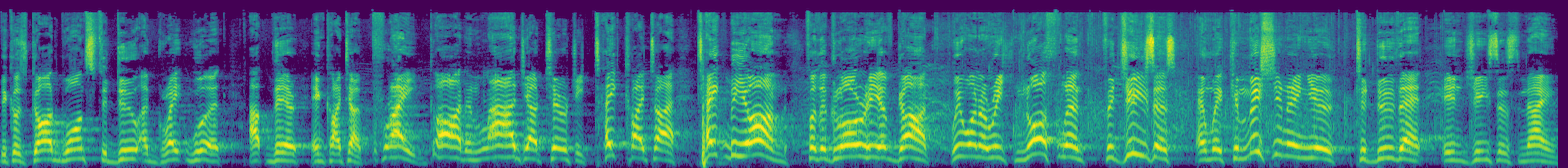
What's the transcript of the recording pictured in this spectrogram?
because God wants to do a great work up there in Kaitaia. Pray, God, enlarge our territory. Take Kaitaia, take beyond for the glory of God. We want to reach Northland for Jesus, and we're commissioning you to do that in Jesus' name.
